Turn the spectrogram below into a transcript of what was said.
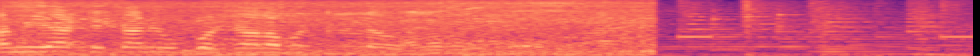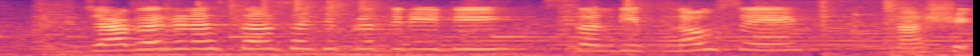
आम्ही या ठिकाणी उपोषणाला बसलेलो आहोत. जागर प्रतिनिधी संदीप नवसे नाशिक.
